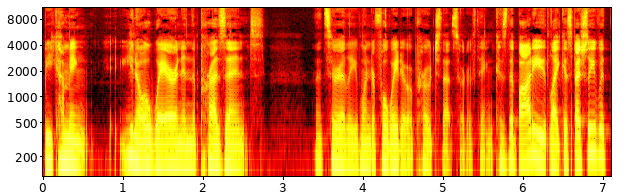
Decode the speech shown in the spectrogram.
becoming, you know, aware and in the present. That's a really wonderful way to approach that sort of thing because the body, like, especially with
